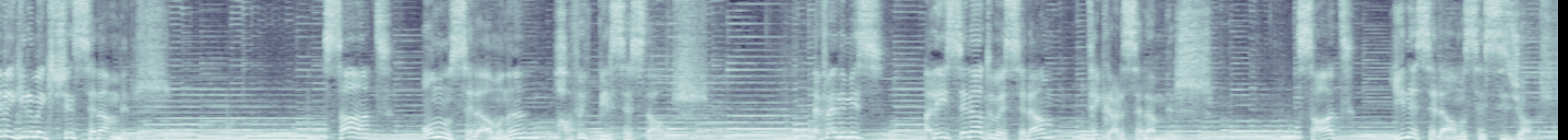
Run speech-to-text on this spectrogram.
Eve girmek için selam verir. Sa'd onun selamını hafif bir sesle alır. Efendimiz aleyhissalatu vesselam tekrar selam verir. Sa'd yine selamı sessizce alır.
